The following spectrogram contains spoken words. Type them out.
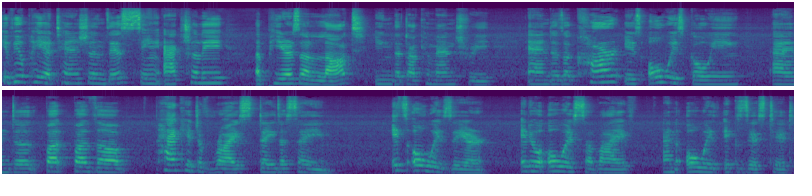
If you pay attention, this scene actually appears a lot in the documentary, and the car is always going, and uh, but but the package of rice stay the same. It's always there. It will always survive and always existed,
